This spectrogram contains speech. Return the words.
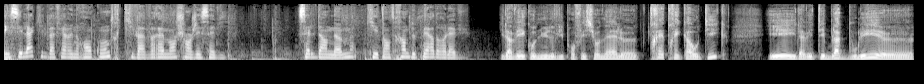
Et c'est là qu'il va faire une rencontre qui va vraiment changer sa vie celle d'un homme qui est en train de perdre la vue. Il avait connu une vie professionnelle euh, très très chaotique et il avait été blackboulé euh,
